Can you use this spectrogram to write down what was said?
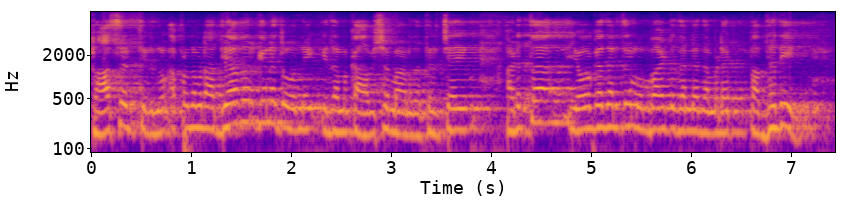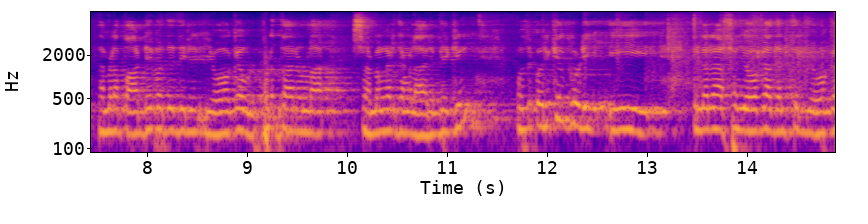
ക്ലാസ് എടുത്തിരുന്നു. അപ്പോൾ നമ്മുടെ അധ്യാപകർക്കിനെ തന്നെ ഇത് നമുക്ക് ആവശ്യമാണെന്ന്. തീർച്ചയായും അടുത്ത യോഗ ദിനത്തിന് മുമ്പായിട്ട് തന്നെ നമ്മുടെ പദ്ധതിയിൽ നമ്മുടെ പാഠ്യപദ്ധതിയിൽ യോഗ ഉൾപ്പെടുത്താനുള്ള ശ്രമങ്ങൾ ഞങ്ങൾ ആരംഭിക്കും. ഒരിക്കൽ കൂടി ഈ ഇന്റർനാഷണൽ യോഗ ദിനത്തിൽ യോഗ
